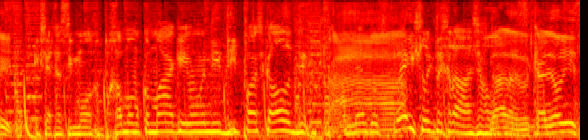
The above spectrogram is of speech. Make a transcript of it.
Ik zeg, als hij morgen een programma om kan maken, jongen, die, die Pascal, die, die neemt ons vreselijk te grazen. Ja, dat, kan je dan niet.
